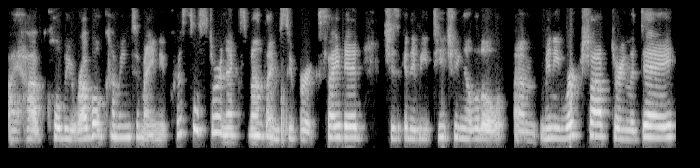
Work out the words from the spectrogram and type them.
I have Colby Rebel coming to my new crystal store next month. I'm super excited. She's going to be teaching a little um, mini workshop during the day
